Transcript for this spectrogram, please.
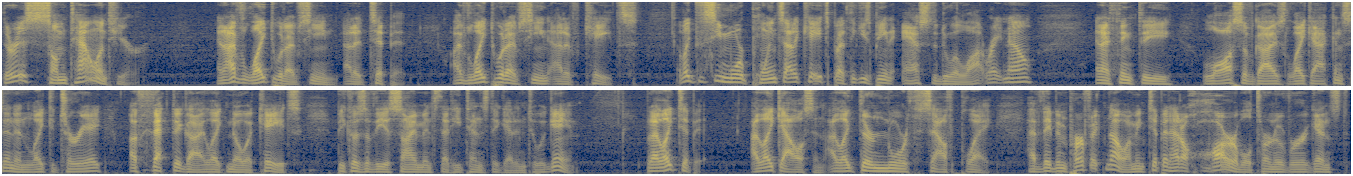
there is some talent here. And I've liked what I've seen out of Tippett. I've liked what I've seen out of Cates. I'd like to see more points out of Cates, but I think he's being asked to do a lot right now. And I think the loss of guys like Atkinson and like Couturier affect a guy like Noah Cates because of the assignments that he tends to get into a game. But I like Tippett. I like Allison. I like their north south play. Have they been perfect? No. I mean, Tippett had a horrible turnover against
